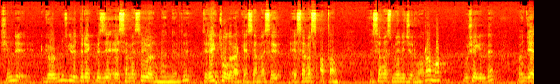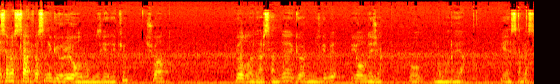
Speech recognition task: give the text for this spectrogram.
Şimdi gördüğünüz gibi direkt bizi SMS'e yönlendirdi. Direkt olarak SMS'e SMS atan SMS Manager var ama bu şekilde önce SMS sayfasını görüyor olmamız gerekiyor. Şu an yolla dersem de gördüğünüz gibi yollayacak bu numaraya bir SMS.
